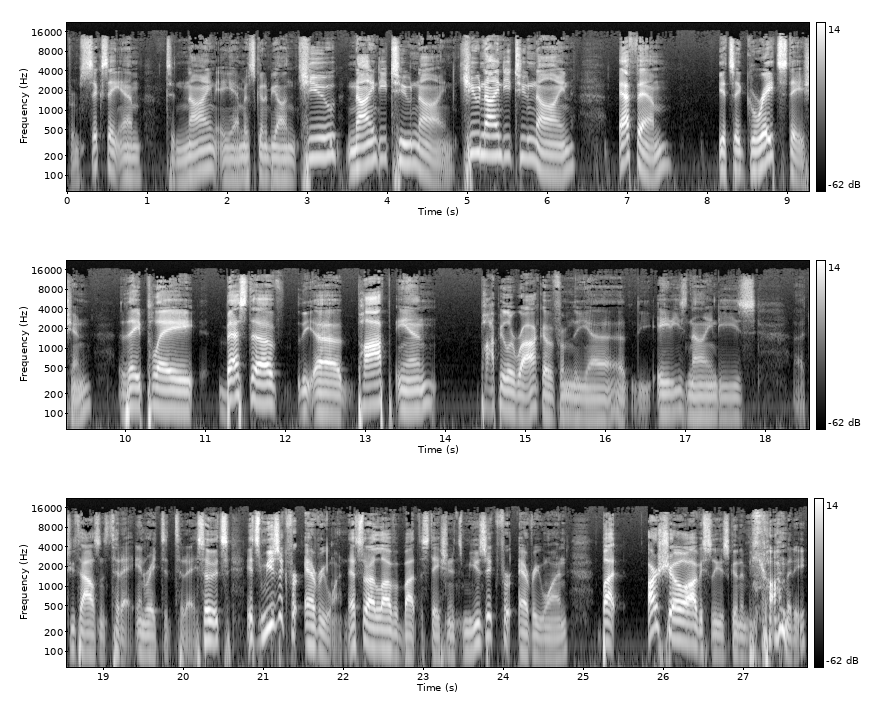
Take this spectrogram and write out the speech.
from 6 a.m. to 9 a.m. It's going to be on Q929, Q929 FM. It's a great station. They play best of the uh, pop and popular rock of from the uh, the 80s, 90s, uh, 2000s today and to today. So it's it's music for everyone. That's what I love about the station. It's music for everyone. But our show obviously is going to be comedy.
